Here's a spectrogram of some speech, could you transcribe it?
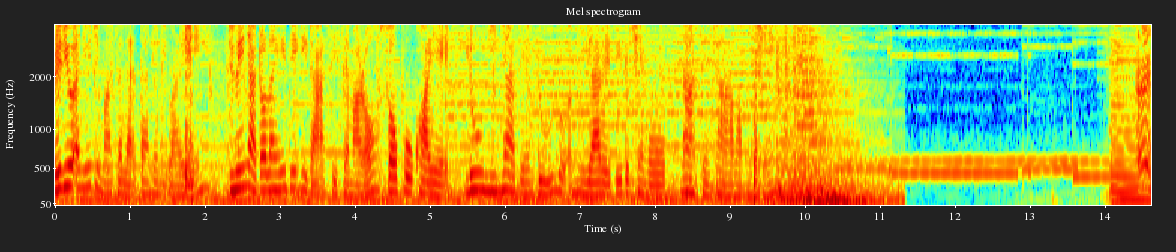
Radio NUG မှာဆက်လက်အသံလွှင့်နေပါတယ်ရှင်။ ဒီနေ့ညတော်လိုင်းရေးတေးဂီတာအစီအစဉ်မှာတော့စောဖိုးခွားရဲ့လူညီမျှခြင်းလူလို့အမည်ရတဲ့တေးသချင်းကိုနားဆင်ကြရပါမယ်ရှင်။ Hey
